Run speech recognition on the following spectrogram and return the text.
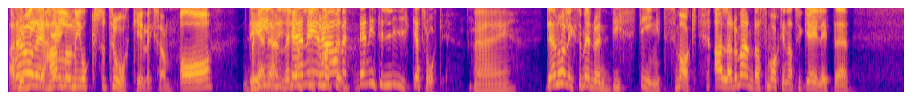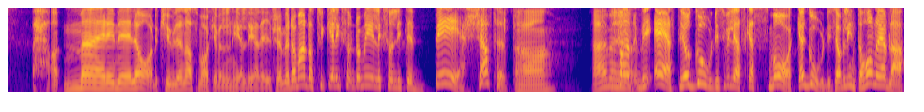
Ja. Geléhallon är också tråkig liksom. Ja, det Men är den. det Men känns den ju är, som ja, att- men den är inte lika tråkig. Nej. Den har liksom ändå en distinkt smak. Alla de andra smakerna tycker jag är lite... Ja, marmeladkulorna smakar väl en hel del i för men de andra tycker jag liksom, de är liksom lite beigea typ. Ja. Nej, men Fan, vi äter jag godis vill jag att det ska smaka godis, jag vill inte ha någon jävla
